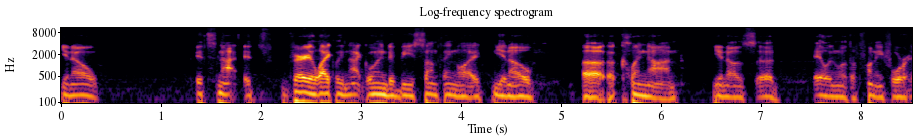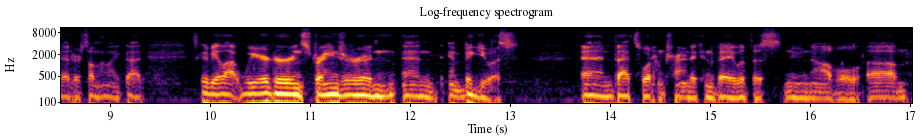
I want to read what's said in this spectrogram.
you know it's not it's very likely not going to be something like you know uh, a klingon you know a alien with a funny forehead or something like that it's going to be a lot weirder and stranger and and ambiguous and that's what i'm trying to convey with this new novel um,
